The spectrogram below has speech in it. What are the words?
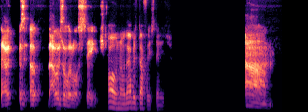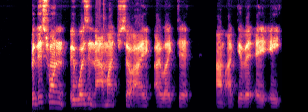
That was uh, that was a little staged. Oh no, that was definitely staged. Um, but this one it wasn't that much, so I I liked it. Um, I'd give it a eight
